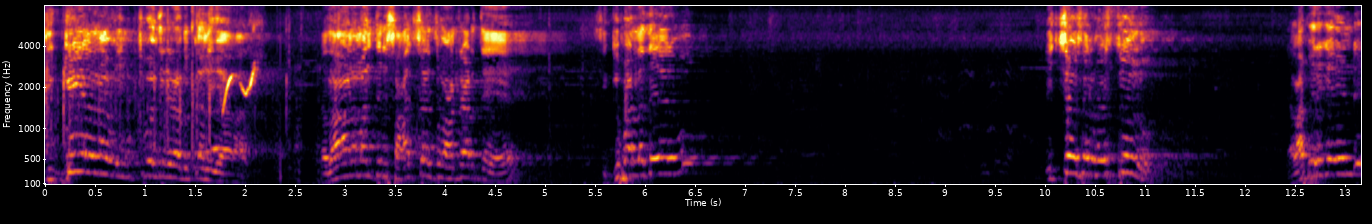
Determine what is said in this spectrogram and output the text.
సిగ్గేయాలని ముఖ్యమంత్రి గారు అడుగుతాను ఇవాళ. ప్రధానమంత్రి సాక్షాత్ మాట్లాడితే సిగ్గుపడలేదే నువ్వు? నిత్యావసర వస్తువులు ఎలా పెరిగాయండి?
